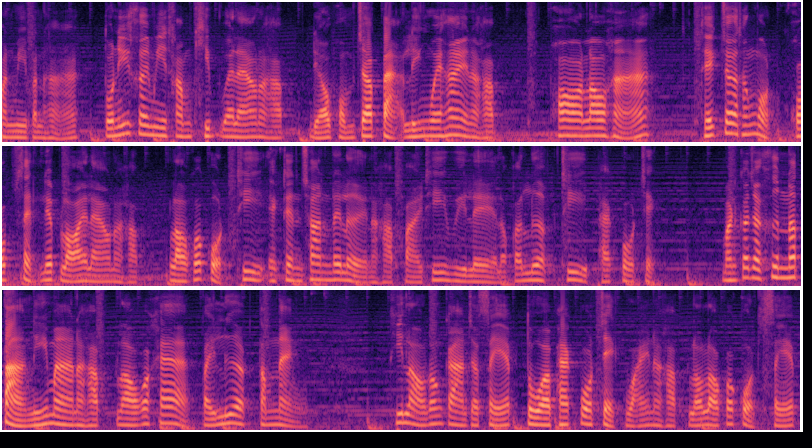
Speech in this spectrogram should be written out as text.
มันมีปัญหา ตัวนี้เคยมีทำคลิปไว้แล้วนะครับ เดี๋ยวผมจะแปะลิงก์ไว้ให้นะครับ พอเราหา texture ทั้งหมดครบเสร็จเรียบร้อยแล้วนะครับ เราก็กดที่ extension ได้เลยนะครับ ไปที่ relay แล้วก็เลือกที่ pack project มันก็จะขึ้นหน้าต่างนี้มานะครับ เราก็แค่ไปเลือกตำแหน่ง ที่เราต้องการจะเซฟตัว pack project ไว้นะครับ แล้วเราก็กด save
